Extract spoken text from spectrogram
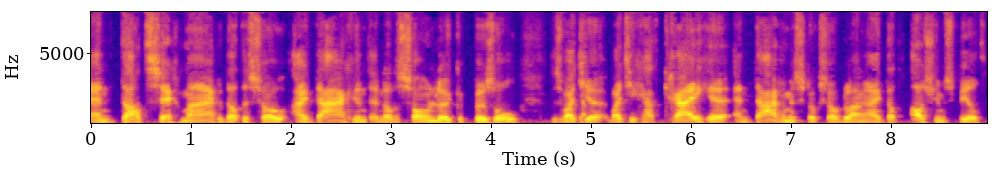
En dat, zeg maar, dat is zo uitdagend en dat is zo'n leuke puzzel. Dus wat, je, wat je gaat krijgen, en daarom is het ook zo belangrijk dat als je hem speelt,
